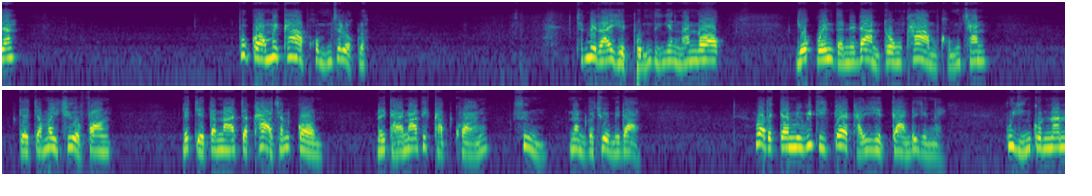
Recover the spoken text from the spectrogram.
ซะผู้กองไม่ฆ่าผมจะหรอกเหรอ ฉันไม่ไร้เหตุผลถึงอย่างนั้นหรอก ยกเว้นแต่ในด้านตรงข้ามของฉัน แกจะไม่เชื่อฟัง และเจตนาจะฆ่าฉันก่อน ในฐานะที่ขัดขวาง ซึ่งนั่นก็ช่วยไม่ได้ ว่าแต่แกมีวิธีแก้ไขเหตุการณ์ได้ยังไง ผู้หญิงคนนั้น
